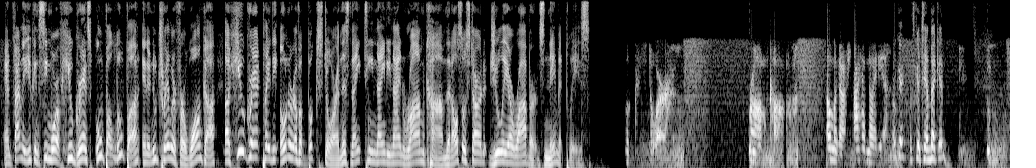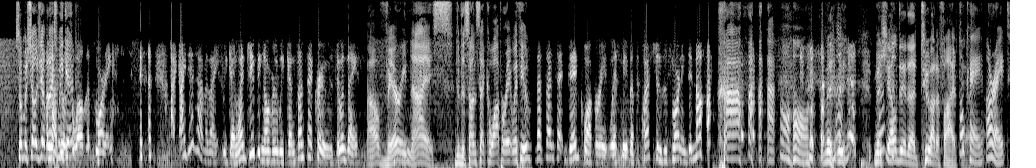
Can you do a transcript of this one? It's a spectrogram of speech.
And finally, you can see more of Hugh Grant's Oompa Loompa in a new trailer for Wonka. Uh, Hugh Grant played the owner of a bookstore in this 1999 rom com that also starred Julia Roberts. Name it, please. Bookstore. Rom com. Oh my gosh, I have no idea. Okay, let's get Tam back in. So, Michelle, did you have a I'm nice not doing weekend? so well this morning. I, I did have a nice weekend. Went jeeping over the weekend. Sunset cruise. It was nice. Oh, very nice. Did the sunset cooperate with you? The sunset did cooperate with me, but the questions this morning did not. Oh, Michelle did a two out of five. Tam. okay. All right.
